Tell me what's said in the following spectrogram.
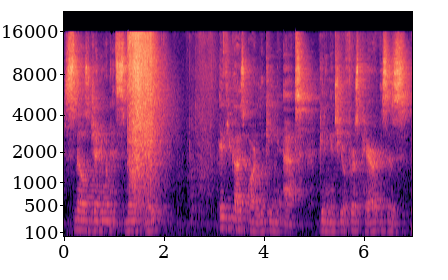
smells genuine, it smells great. If you guys are looking at getting into your first pair, this is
